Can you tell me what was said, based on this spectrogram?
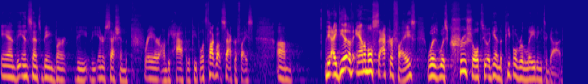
and the incense being burnt, the the intercession, the prayer on behalf of the people. Let's talk about sacrifice. Um, the idea of animal sacrifice was, was crucial to, again, the people relating to God.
